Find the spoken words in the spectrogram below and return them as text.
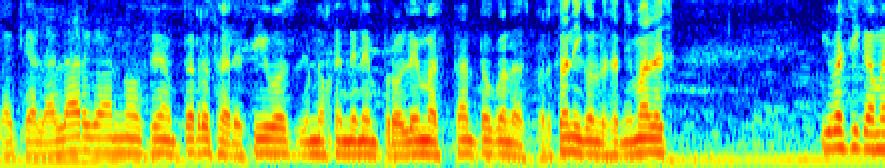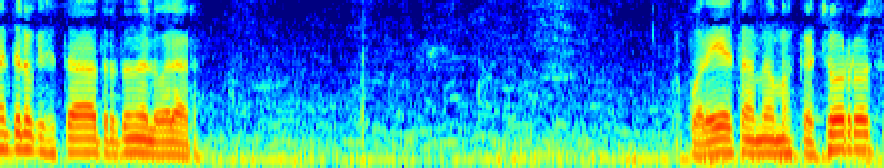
para que a la larga no sean perros agresivos y no generen problemas tanto con las personas y con los animales. Y básicamente lo que se está tratando de lograr. Por ahí están nada más cachorros.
